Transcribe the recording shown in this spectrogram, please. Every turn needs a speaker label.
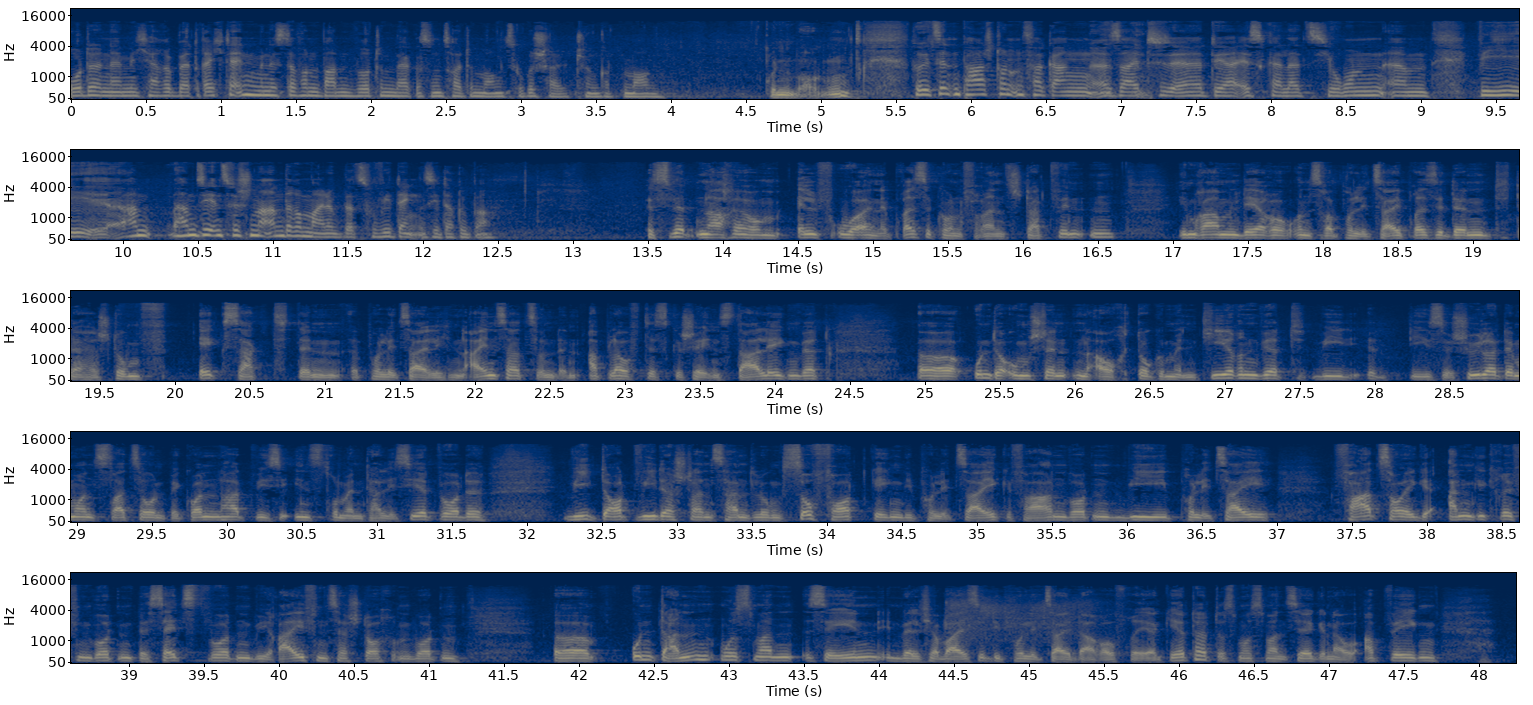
Speaker 1: wurde, nämlich Heribert Recht, der Innenminister von Baden-Württemberg, ist uns heute Morgen zugeschaltet. Schönen guten Morgen.
Speaker 2: Guten Morgen.
Speaker 1: So, jetzt sind ein paar Stunden vergangen äh, seit äh, der Eskalation. Ähm, wie, haben, Sie inzwischen eine andere Meinung dazu? Wie denken Sie darüber?
Speaker 2: Es wird nachher um 11 Uhr eine Pressekonferenz stattfinden, im Rahmen derer unser Polizeipräsident, der Herr Stumpf, exakt den äh, polizeilichen Einsatz und den Ablauf des Geschehens darlegen wird äh, unter Umständen auch dokumentieren wird, wie diese Schülerdemonstration begonnen hat, wie sie instrumentalisiert wurde, wie dort Widerstandshandlungen sofort gegen die Polizei gefahren wurden, wie Polizeifahrzeuge angegriffen wurden, besetzt wurden, wie Reifen zerstochen wurden. Äh, und dann muss man sehen, in welcher Weise die Polizei darauf reagiert hat. Das muss man sehr genau abwägen.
